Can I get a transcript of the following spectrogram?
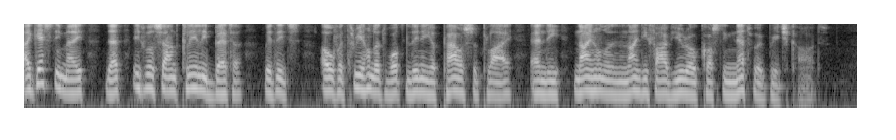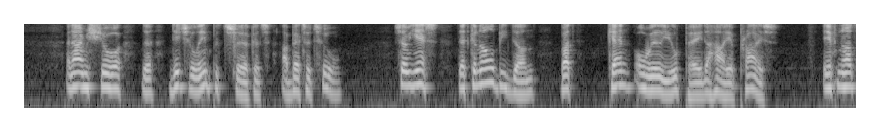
I guesstimate that it will sound clearly better with its over 300 watt linear power supply and the 995 euro costing network bridge card. And I'm sure the digital input circuits are better too. So yes that can all be done but can or will you pay the higher price? If not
